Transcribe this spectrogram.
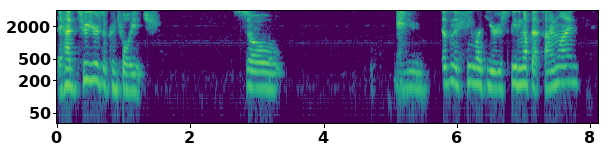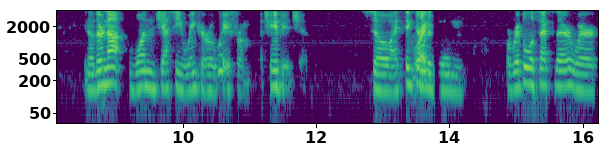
They had two years of control each. So, you doesn't it seem like you're speeding up that timeline? You know, they're not one Jesse Winker away from a championship. So I think there right. would have been a ripple effect there where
